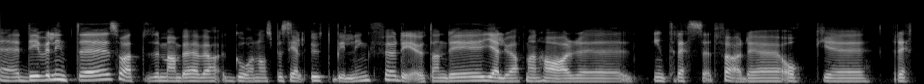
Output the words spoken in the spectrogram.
Eh, det är väl inte så att man behöver gå någon speciell utbildning för det utan det gäller ju att man har eh, intresset för det och eh, rätt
